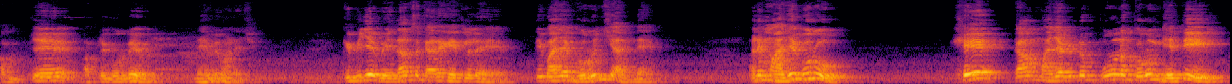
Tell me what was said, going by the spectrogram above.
आमचे आपले गुरुदेव नेहमी म्हणायचे की मी जे वेदाचं कार्य घेतलेलं आहे ती माझ्या गुरूंची आज्ञा आहे. आणि माझे गुरु हे काम माझ्याकडून पूर्ण करून घेतील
